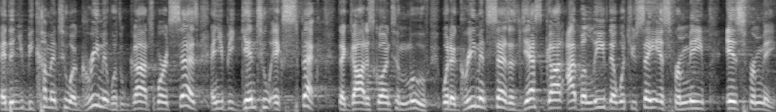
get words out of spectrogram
and then you become into agreement with what God's word says, and you begin to expect that God is going to move. What agreement agreement says is, Yes, God, I believe that what you say is for me, is for me.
